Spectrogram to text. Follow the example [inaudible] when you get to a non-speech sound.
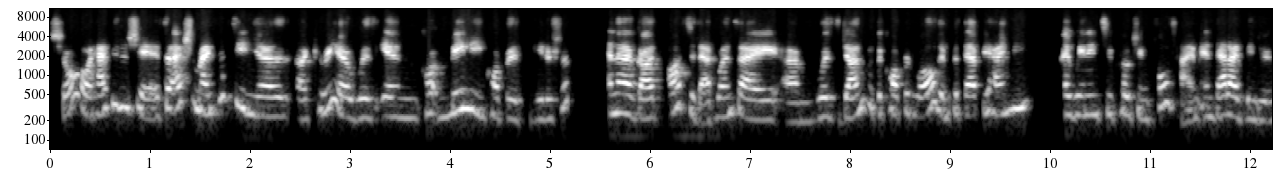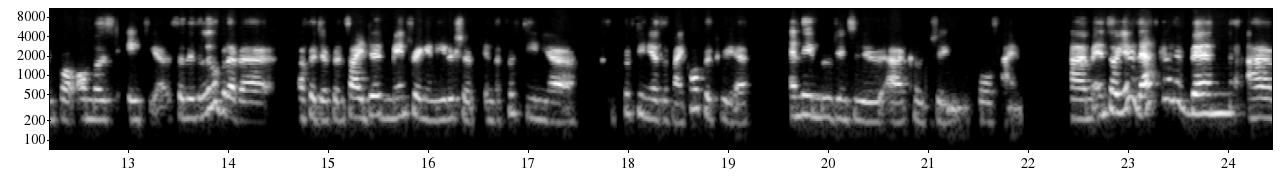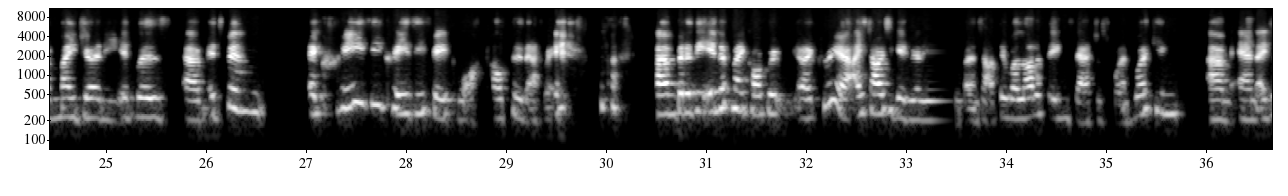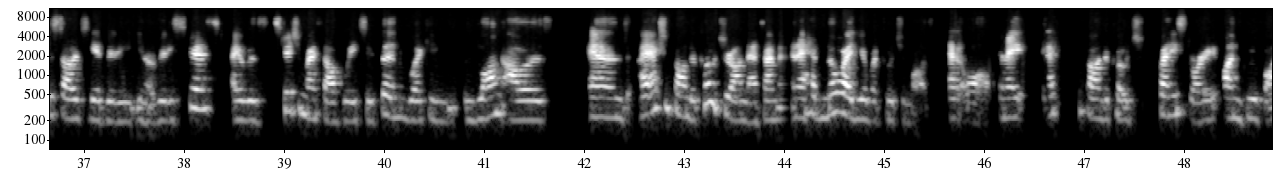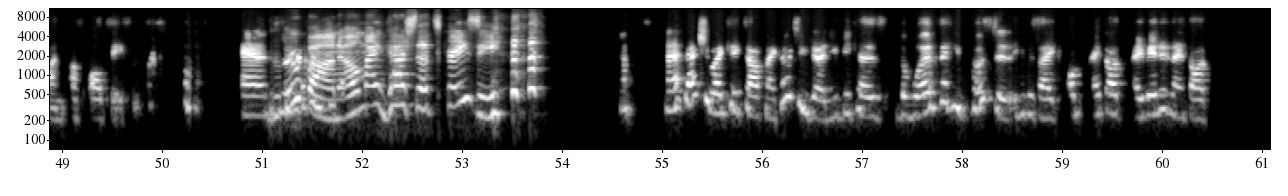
Sure, happy to share. So actually, my 15 year uh, career was in mainly in corporate leadership, and then I've got after that. Once I um, was done with the corporate world and put that behind me, I went into coaching full time, and that I've been doing for almost eight years. So there's a little bit of a of a difference. I did mentoring and leadership in the 15 year 15 years of my corporate career, and then moved into uh, coaching full time. Um, and so, yeah, that's kind of been uh, my journey. It was, um, it's been a crazy, crazy faith walk. I'll put it that way. [laughs] um, but at the end of my corporate uh, career, I started to get really burnt out. There were a lot of things that just weren't working. Um, and I just started to get really, you know, really stressed. I was stretching myself way too thin, working long hours, and I actually found a coach around that time, and I had no idea what coaching was at all. And I actually found a coach, funny story, on Groupon of all places. [laughs] and Groupon, oh my gosh, that's crazy. [laughs] that's actually why I kicked off my coaching journey because the words that he posted, he was like, oh, I thought, I read it and I thought,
